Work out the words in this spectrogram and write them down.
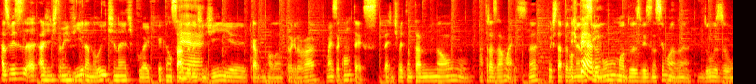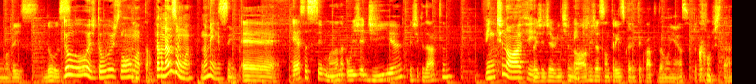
Às vezes a, a, gente também vira à noite, né? Tipo, aí fica cansado é. durante o dia, acaba enrolando pra gravar. Mas acontece. A gente vai tentar não atrasar mais, né? Postar pelo Espero. menos assim uma ou duas vezes na semana, né? Duas ou uma vez? Duas. Duas, duas, uma. Então. Pelo menos uma, no mínimo. Sim. É, essa semana, hoje é dia. Hoje é que data? 29. Hoje é dia 29, 20. já são 3h44 da manhã, só pra constar.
